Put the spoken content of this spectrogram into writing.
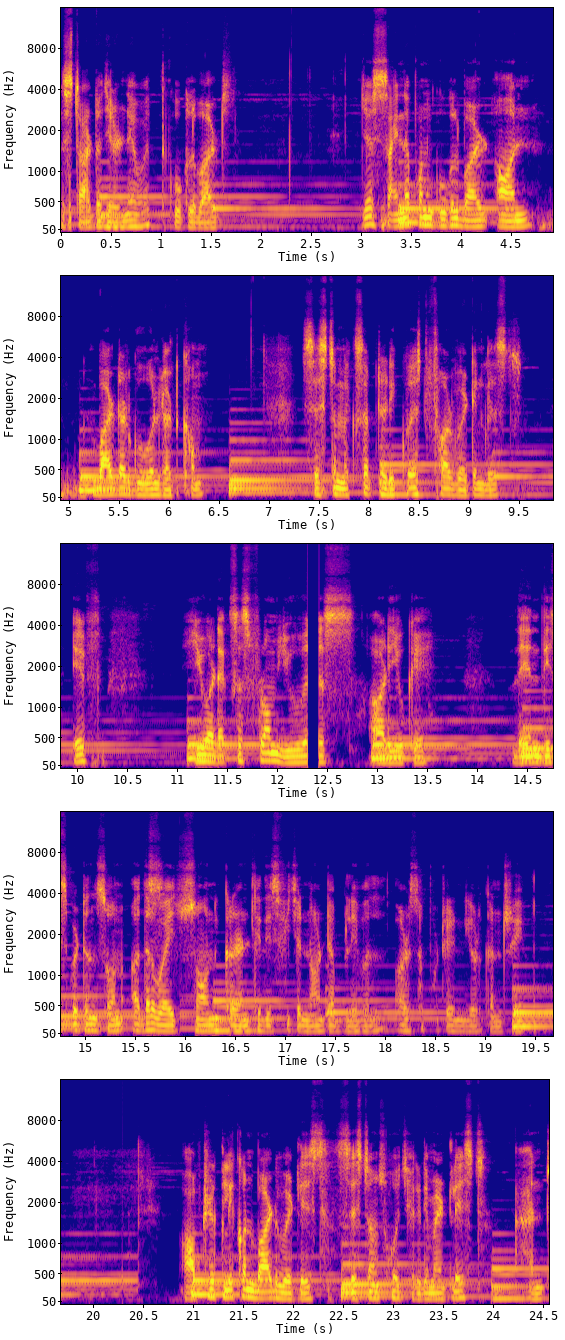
start a journey with Google Bards. Just sign up on Google Bard on bard.google.com. System accept a request for waiting list. If you had access from US or UK, then this button shown otherwise shown currently this feature not available or supported in your country. After click on Bard waitlist, system shows agreement list and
